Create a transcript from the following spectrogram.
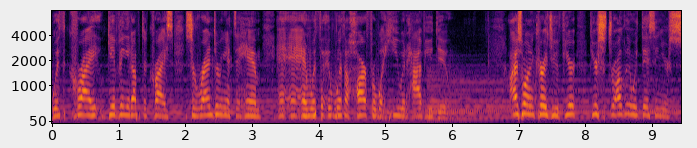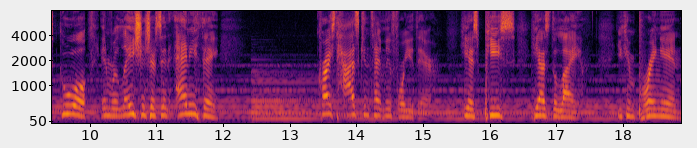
with Christ, giving it up to Christ, surrendering it to Him, and, and with, with a heart for what He would have you do. I just want to encourage you if you're if you're struggling with this in your school, in relationships, in anything, Christ has contentment for you there. He has peace, He has delight. You can bring in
